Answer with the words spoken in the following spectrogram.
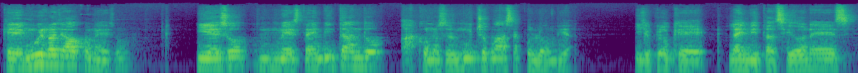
quedé muy rayado con eso y eso me está invitando a conocer mucho más a Colombia y yo creo que la invitación es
